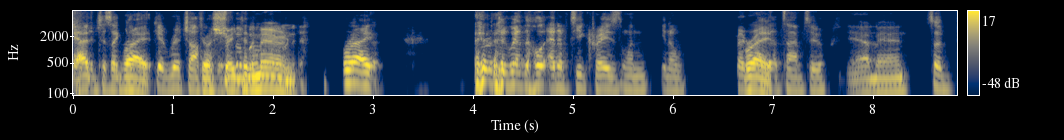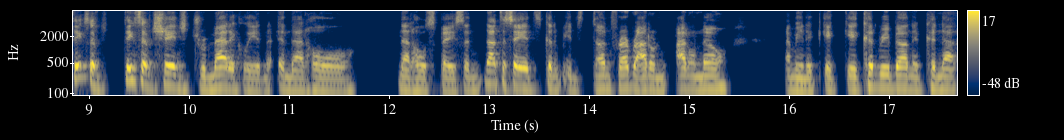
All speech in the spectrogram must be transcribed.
That- and just like right. get rich off Go of straight to the moon. Right. we had the whole NFT craze when you know right, Right. that time too. yeah, man. So things have things have changed dramatically in in that whole in that whole space. And not to say it's gonna be it's done forever. I don't I don't know. I mean, it, it, it could rebound, it could not,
